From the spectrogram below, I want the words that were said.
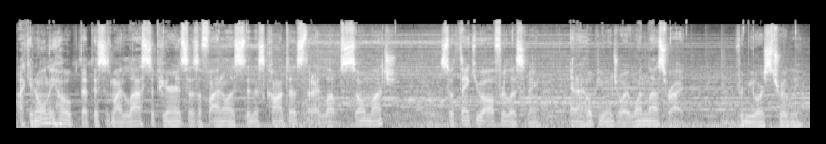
I can only hope that this is my last appearance as a finalist in this contest that I love so much. So thank you all for listening, and I hope you enjoy one last ride from yours truly.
